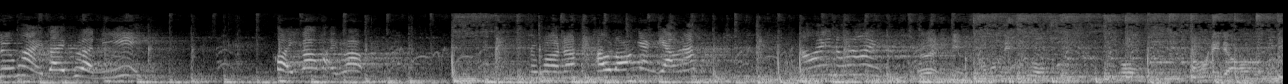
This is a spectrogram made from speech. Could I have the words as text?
ลืมหายใจเผื่อนี้ ขออีกรอบขออีกรอบจฉพอนะ เอาร้องอย่างเดียวนะ เอาให้นูหน่อย เออนี่เอาพวกนี้ลงลงเอาพวกนี้เดี๋ยวเอา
